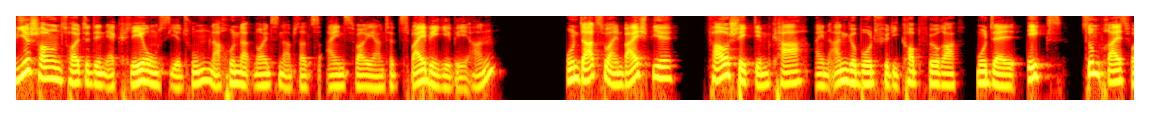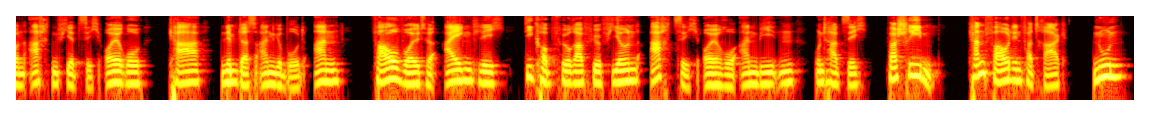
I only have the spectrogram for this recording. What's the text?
Wir schauen uns heute den Erklärungsirrtum nach 119 Absatz 1 Variante 2 BGB an. Und dazu ein Beispiel. V schickt dem K ein Angebot für die Kopfhörer Modell X zum Preis von 48 Euro. K nimmt das Angebot an. V wollte eigentlich die Kopfhörer für 84 Euro anbieten und hat sich verschrieben. Kann V den Vertrag nun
